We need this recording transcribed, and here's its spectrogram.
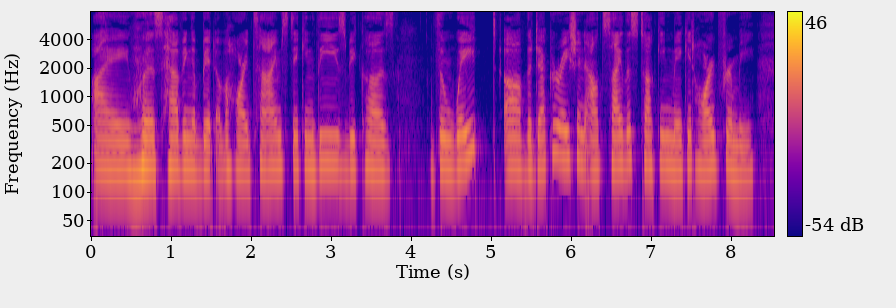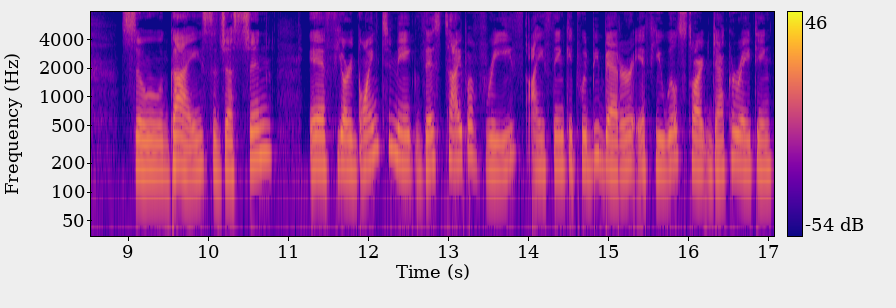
I was having a bit of a hard time sticking these because the weight of the decoration outside the stocking make it hard for me. So guys, suggestion, if you're going to make this type of wreath, I think it would be better if you will start decorating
